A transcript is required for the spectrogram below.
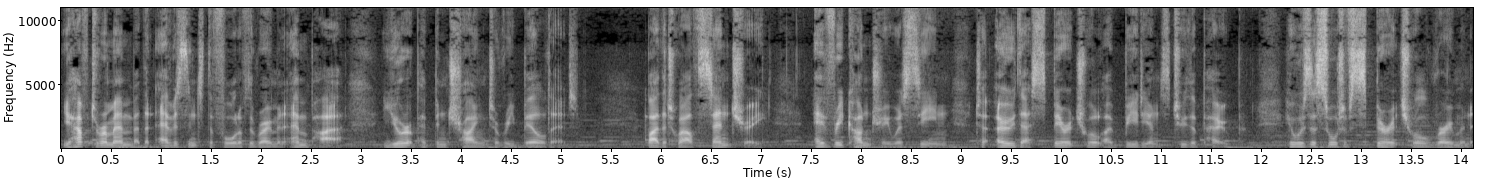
You have to remember that ever since the fall of the Roman Empire, Europe had been trying to rebuild it. By the 12th century, every country was seen to owe their spiritual obedience to the Pope, who was a sort of spiritual Roman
